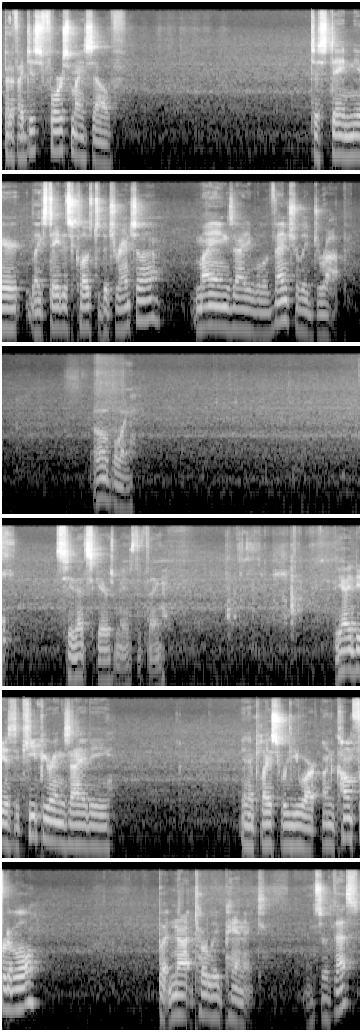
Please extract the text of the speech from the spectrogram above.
But if I just force myself to stay near like stay this close to the tarantula, my anxiety will eventually drop. Oh boy. See, that scares me, is the thing. The idea is to keep your anxiety in a place where you are uncomfortable, but not totally panicked. And so that's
